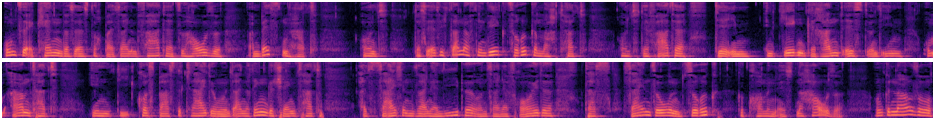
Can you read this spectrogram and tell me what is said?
um zu erkennen, dass er es doch bei seinem Vater zu Hause am besten hat und dass er sich dann auf den Weg zurückgemacht hat und der Vater, der ihm entgegengerannt ist und ihn umarmt hat, ihm die kostbarste Kleidung und einen Ring geschenkt hat, als Zeichen seiner Liebe und seiner Freude, dass sein Sohn zurückgekommen ist nach Hause. Und genauso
